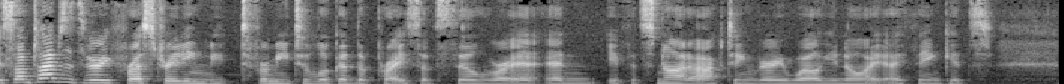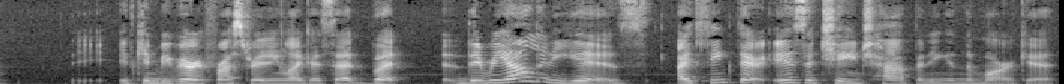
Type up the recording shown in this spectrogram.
Sometimes it's very frustrating for me to look at the price of silver, and if it's not acting very well, you know, I, I think it's it can be very frustrating, like I said. But the reality is, I think there is a change happening in the market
